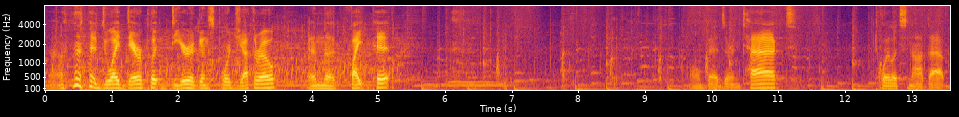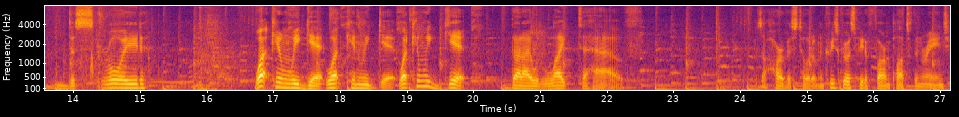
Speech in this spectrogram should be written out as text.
Uh, do I dare put deer against poor Jethro in the fight pit? All beds are intact. Toilet's not that destroyed. What can we get? What can we get? What can we get that I would like to have? is a harvest totem. Increase growth speed of farm plots within range.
